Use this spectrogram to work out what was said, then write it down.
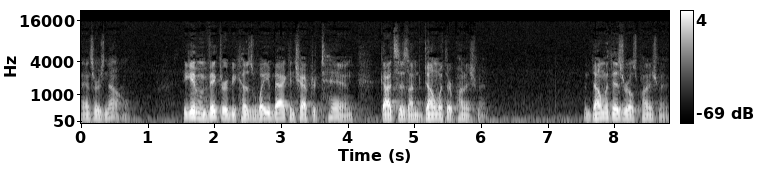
The answer is no. He gave him victory because way back in chapter 10, God says, I'm done with their punishment. I'm done with Israel's punishment.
